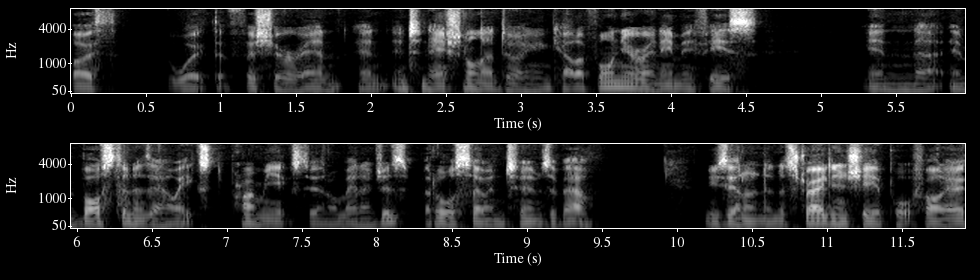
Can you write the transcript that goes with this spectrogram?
both the work that Fisher and, and International are doing in California and MFS in uh, in Boston as our ex- primary external managers, but also in terms of our New Zealand and Australian share portfolio,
